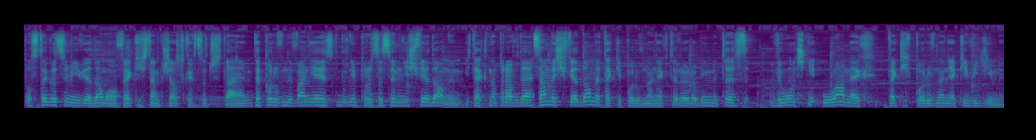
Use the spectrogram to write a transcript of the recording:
bo z tego co mi wiadomo w jakichś tam książkach, co czytałem, te porównywanie jest głównie procesem nieświadomym i tak naprawdę same świadome takie porównania, które robimy, to jest wyłącznie ułamek takich porównań, jakie widzimy.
